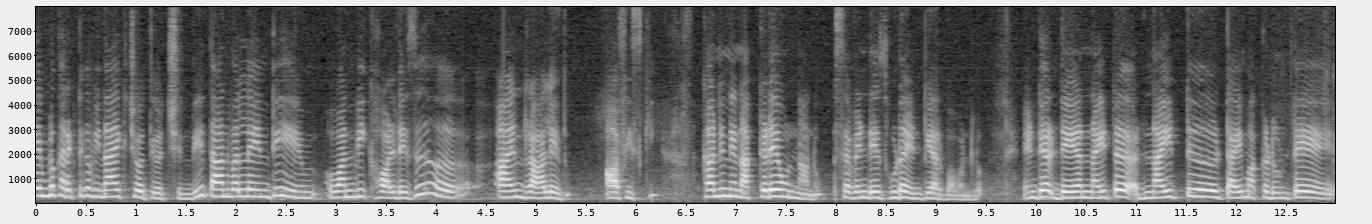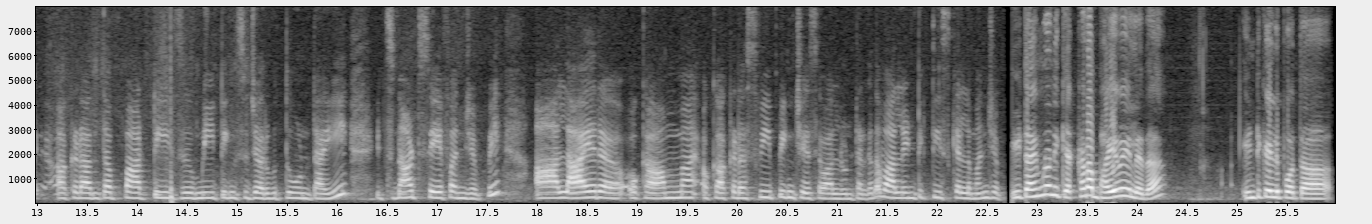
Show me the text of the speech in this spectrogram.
టైంలో కరెక్ట్గా వినాయక చవితి వచ్చింది. దానివల్ల ఏంటి వన్ వీక్ హాలిడేస్ ఆయన రాలేదు. ఆఫీస్కి. కానీ నేను అక్కడే ఉన్నాను. సెవెన్ డేస్ కూడా ఎన్టీఆర్ భవన్లో. NTR day and night night time అక్కడ ఉంటే అక్కడ అంత పార్టీస్ మీటింగ్స్ జరుగుతూ ఉంటాయి. ఇట్స్ నాట్ సేఫ్ అని చెప్పి ఆ లాయర్ ఒక అమ్మాయి ఒక అక్కడ స్వీపింగ్ చేసే వాళ్ళు ఉంటారు కదా వాళ్ళ ఇంటికి తీసుకెళ్ళమని చెప్పి. ఈ టైంలో నీకు ఎక్కడా భయమే లేదా ఇంటికి వెళ్ళిపోతా?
